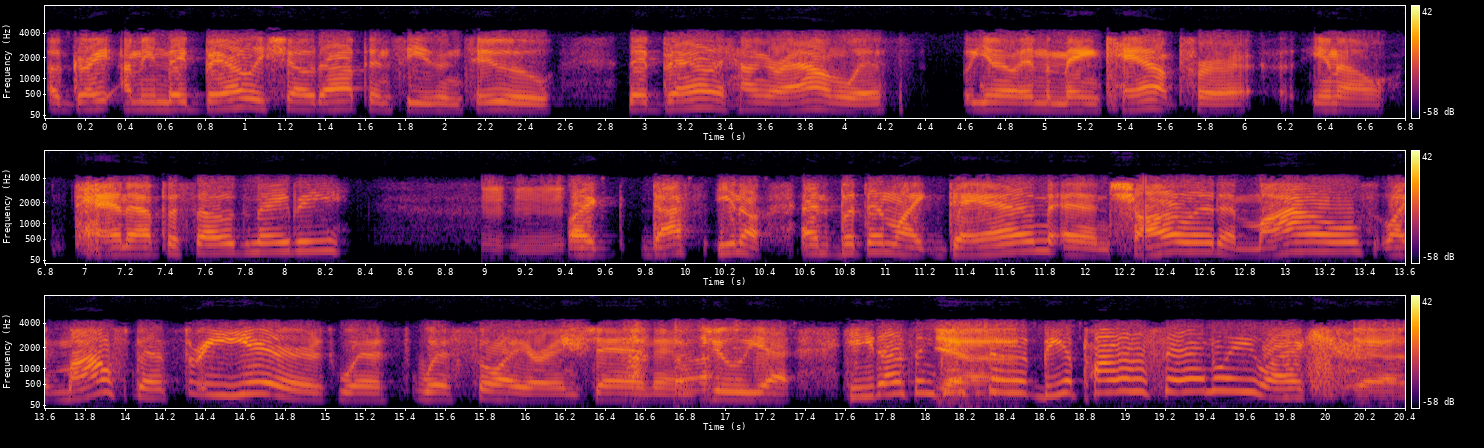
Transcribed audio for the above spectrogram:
a great I mean, they barely showed up in season 2. They barely hung around with, you know, in the main camp for, you know, 10 episodes maybe hmm like that's you know and but then like dan and charlotte and miles like miles spent three years with with sawyer and jin and juliet he doesn't get to be a part of the family like Yeah,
